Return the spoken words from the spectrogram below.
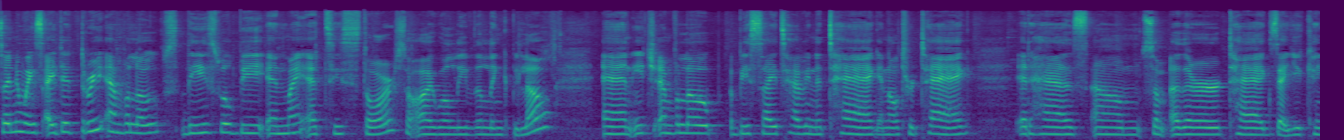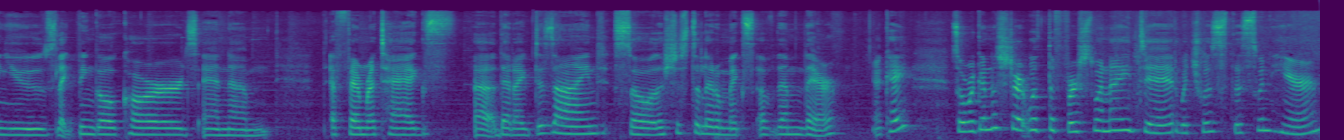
So anyways, I did three envelopes. These will be in my Etsy store, so I will leave the link below. And each envelope, besides having a tag, an altered tag, it has um, some other tags that you can use, like bingo cards and um, ephemera tags uh, that I've designed. So there's just a little mix of them there. Okay, so we're gonna start with the first one I did, which was this one here.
